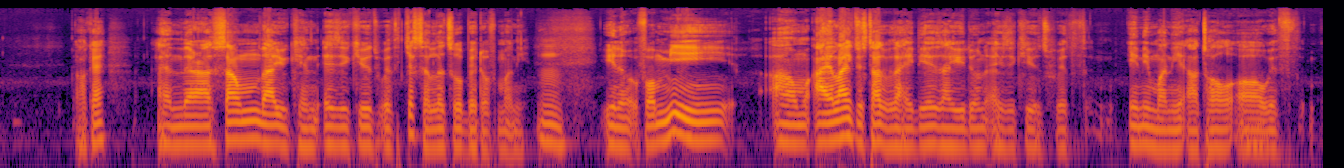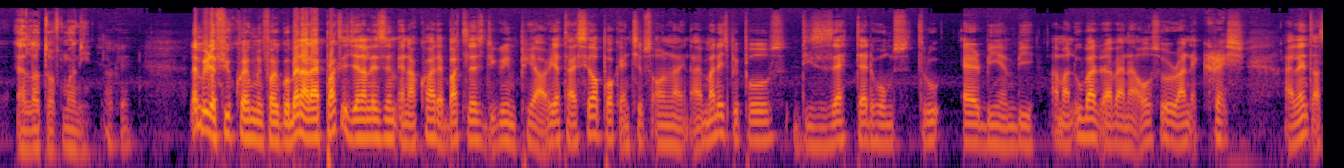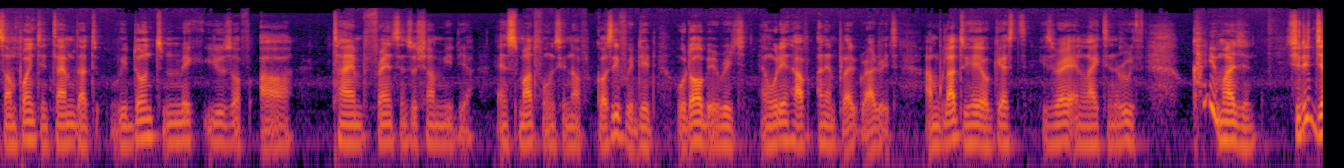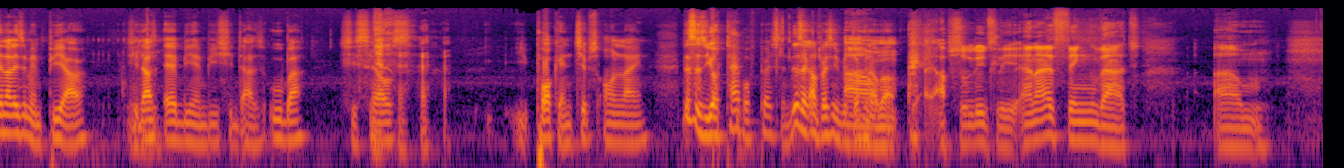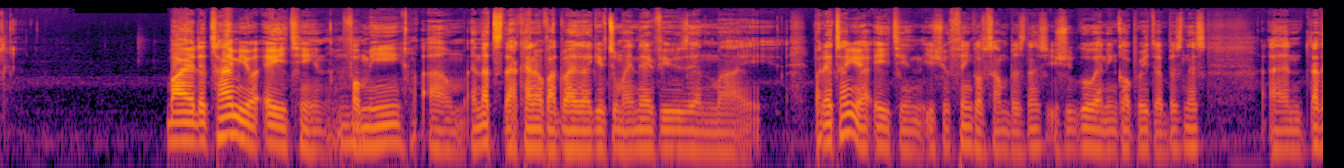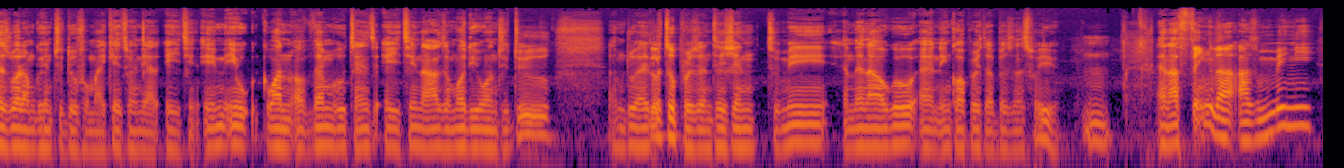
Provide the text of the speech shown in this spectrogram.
Okay? And there are some that you can execute with just a little bit of money. Mm. You know, for me, um, I like to start with ideas that you don't execute with any money at all or with a lot of money. Okay. Let me read a few questions before we go. Bernard, I practice journalism and acquired a bachelor's degree in PR. Yet I sell pork and chips online. I manage people's deserted homes through Airbnb. I'm an Uber driver and I also run a crash. I learned at some point in time that we don't make use of our time, friends, and social media and smartphones enough. Because if we did, we'd all be rich and wouldn't have unemployed graduates. I'm glad to hear your guest. He's very enlightened, Ruth. Can you imagine? She did journalism and PR. She mm. does Airbnb. She does Uber. She sells pork and chips online. This is your type of person. This is the kind of person you've been talking um, about. absolutely. And I think that um, by the time you're 18 mm-hmm. for me um, and that's the kind of advice i give to my nephews and my by the time you're 18 you should think of some business you should go and incorporate a business and that is what i'm going to do for my kids when they're 18 in, one of them who turns 18 i ask them what do you want to do? Um, do a little presentation to me and then i'll go and incorporate a business for you. Mm. and i think that as many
